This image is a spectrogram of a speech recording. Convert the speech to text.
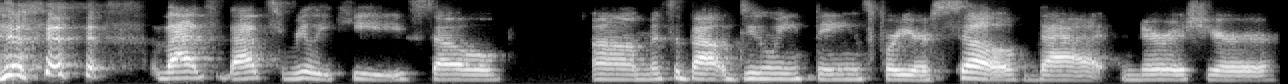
that's that's really key. So um, it's about doing things for yourself that nourish your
